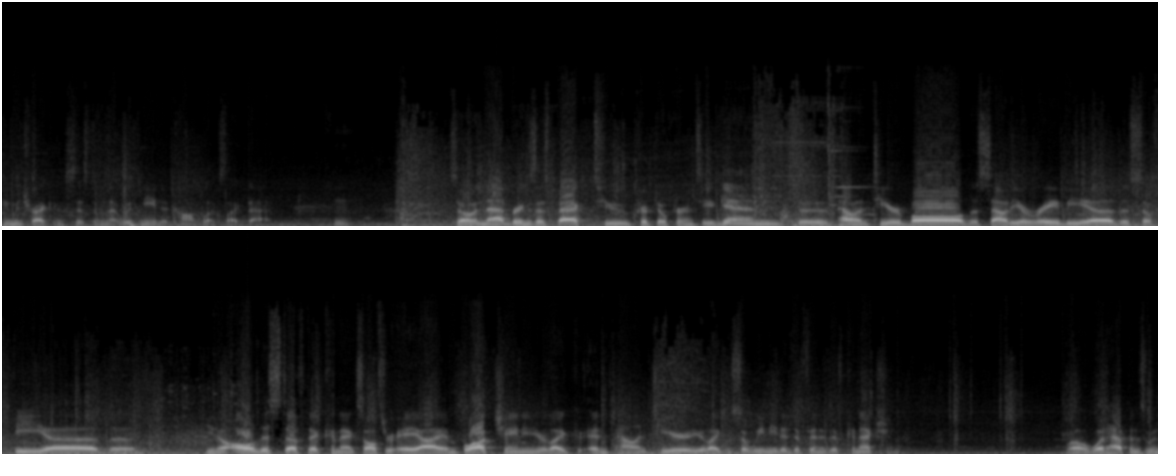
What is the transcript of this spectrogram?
human tracking system that would need a complex like that. So, and that brings us back to cryptocurrency again. The Palantir ball, the Saudi Arabia, the Sophia, the you know all this stuff that connects all through AI and blockchain, and you're like, and Palantir, you're like, so we need a definitive connection. Well, what happens when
